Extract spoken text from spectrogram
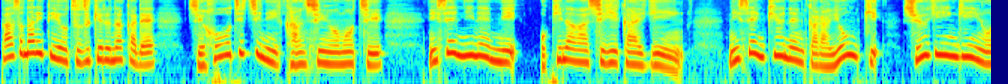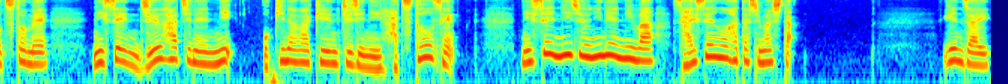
パーソナリティを続ける中で地方自治に関心を持ち2002年に沖縄市議会議員2009年から4期衆議院議員を務め2018年に沖縄県知事に初当選。2022年には再選を果たしました。現在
